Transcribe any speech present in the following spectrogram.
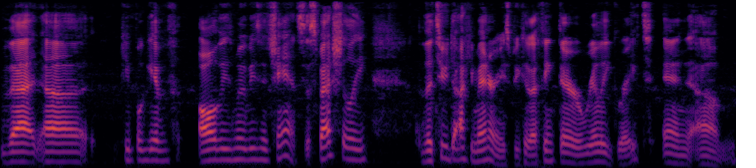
that uh people give all these movies a chance, especially the two documentaries because I think they're really great. And um,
